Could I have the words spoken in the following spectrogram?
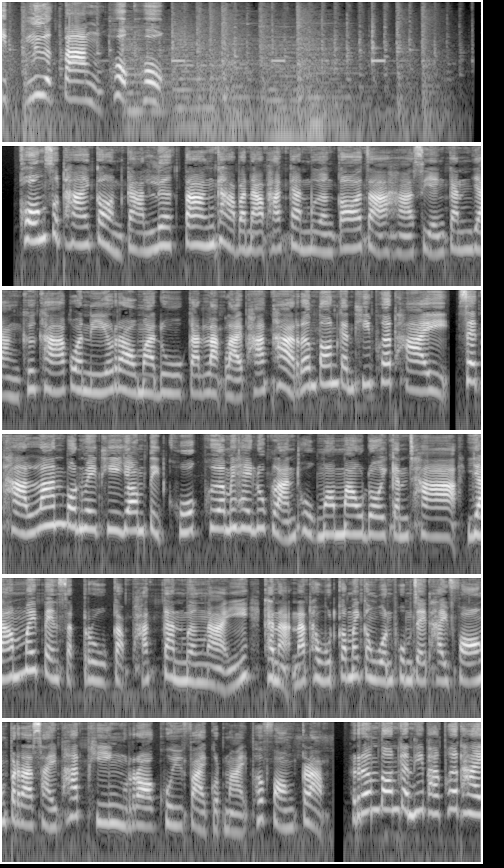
ิดเลือกตั้ง 66 โค้งสุดท้ายก่อนการเลือกตั้งค่ะบรรดาพักการเมืองก็จะหาเสียงกันอย่างคึกคักวันนี้เรามาดูกันหลากหลายพักค่ะ เริ่มต้นกันที่เพื่อไทย เศรษฐาลั่นบนเวทียอมติดคุก เพื่อไม่ให้ลูกหลานถูกมอมเมาโดยกัญชา ย้ำไม่เป็นศัตรูกับพักการเมืองไหน ขณะนัทวุฒิก็ไม่กังวลภูมิใจไทยฟ้องปราศัยพาดพิง รอคุยฝ่ายกฎหมายเพื่อฟ้องกลับ เริ่มต้นกันที่พักเพื่อไทย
